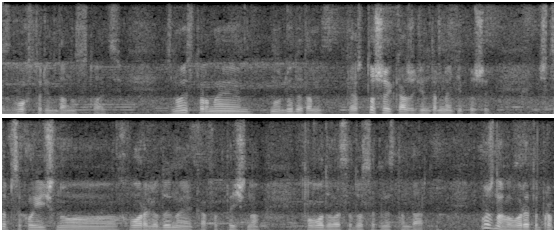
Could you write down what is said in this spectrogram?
з двох сторін дану ситуацію. З однієї сторони, ну, люди там теж то, що і кажуть в інтернеті, пишуть, що це психологічно хвора людина, яка фактично поводилася досить нестандартно. Можна говорити про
